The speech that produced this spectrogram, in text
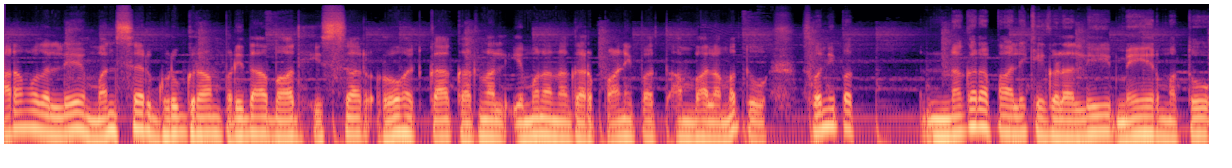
ಆರಂಭದಲ್ಲೇ ಮನ್ಸರ್, ಗುರುಗ್ರಾಮ್, ಫರೀದಾಬಾದ್, ಹಿಸ್ಸರ್, ರೋಹಟ್ಕಾ, ಕರ್ನಲ್ ಯಮುನಾನಗರ್ ಪಾಣಿಪತ್, ಅಂಬಾಲಾ ಮತ್ತು ಸೋನಿಪತ್ ನಗರ ಪಾಲಿಕೆಗಳಲ್ಲಿ ಮೇಯರ್ ಮತ್ತು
